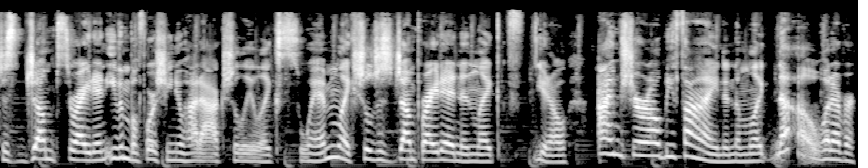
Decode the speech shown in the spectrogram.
just jumps right in even before she knew how to actually like swim like she'll just jump right in and like you know i'm sure i'll be fine. And i'm like no whatever.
